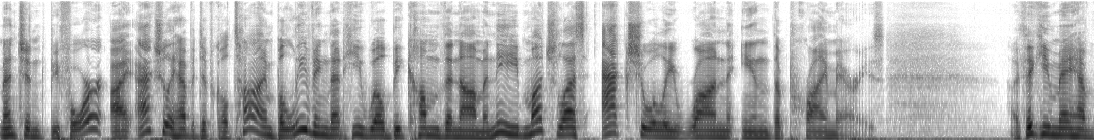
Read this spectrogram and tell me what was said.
mentioned before, I actually have a difficult time believing that he will become the nominee, much less actually run in the primaries. I think he may have,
